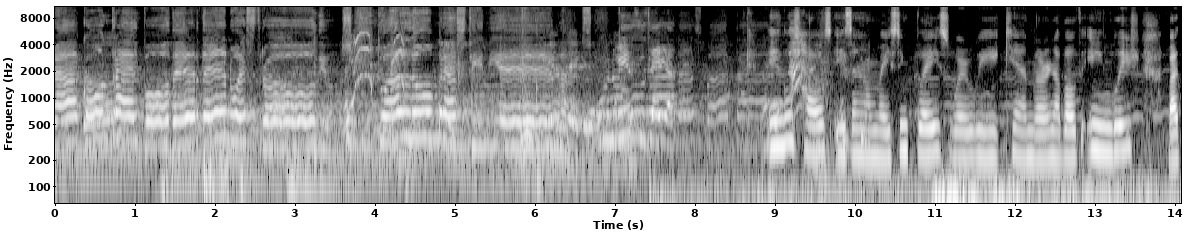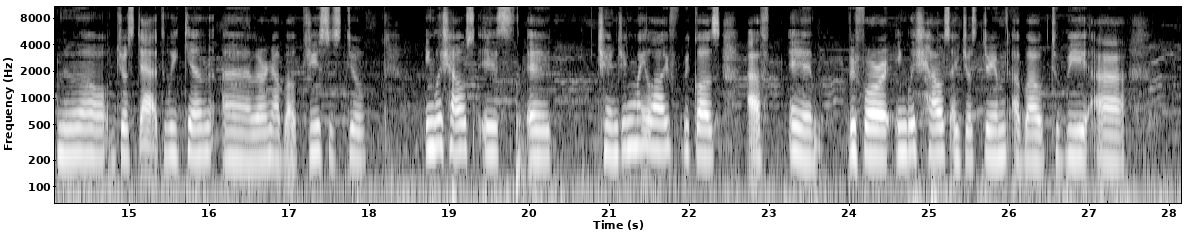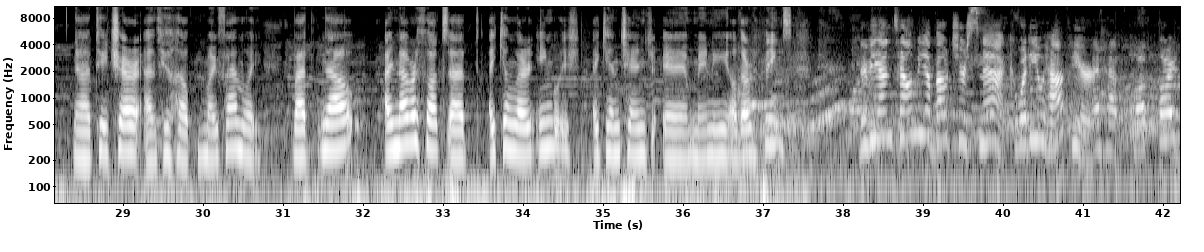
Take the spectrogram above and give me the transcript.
Podrá contra el poder de nuestro Dios. Tú alumbras tinieblas. English House is an amazing place where we can learn about English, but not just that, we can uh, learn about Jesus too. English House is uh, changing my life because af- um, before English House, I just dreamed about to be a, a teacher and he helped my family. But now I never thought that I can learn English. I can change uh, many other things. Vivian, tell me about your snack. What do you have here? I have popcorn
